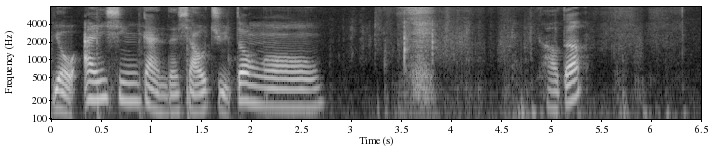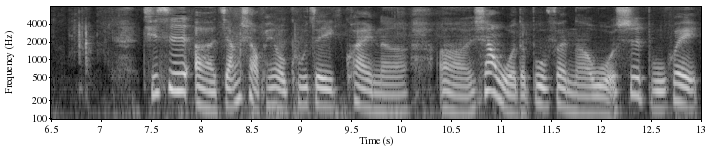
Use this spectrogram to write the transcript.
有安心感的小举动哦。好的。其实，呃，讲小朋友哭这一块呢，呃，像我的部分呢，我是不会，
